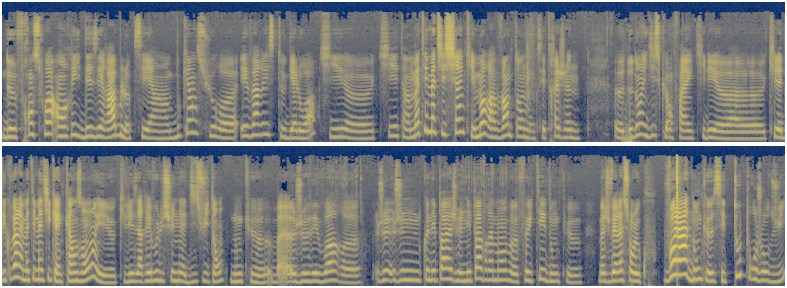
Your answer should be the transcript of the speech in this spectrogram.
de François-Henri Désérable. C'est un bouquin sur euh, Évariste Gallois, qui, euh, qui est un mathématicien qui est mort à 20 ans, donc c'est très jeune. dedans, ils disent enfin, qu'il qu'il a découvert les mathématiques à 15 ans et qu'il les a révolutionnées à 18 ans. Donc, bah, je vais voir. Je, je, ne connais pas, je n'ai pas vraiment feuilleté, donc bah, je verrai sur le coup. Voilà, donc c'est tout pour aujourd'hui.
